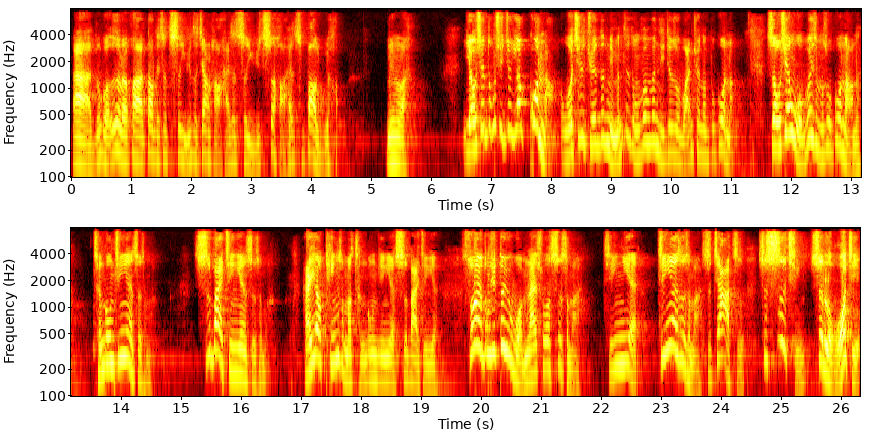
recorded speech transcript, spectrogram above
啊？如果饿了的话，到底是吃鱼子酱好，还是吃鱼翅好，还是吃鲍鱼好？明白吧？有些东西就要过脑。我其实觉得你们这种问问题就是完全的不过脑。首先，我为什么说过脑呢？成功经验是什么？失败经验是什么？还要听什么成功经验、失败经验？所有东西对于我们来说是什么？经验，经验是什么？是价值，是事情，是逻辑。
